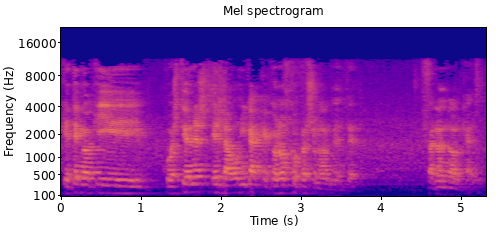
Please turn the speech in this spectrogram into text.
que tengo aquí cuestiones, es la única que conozco personalmente, Fernando Alcaide.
